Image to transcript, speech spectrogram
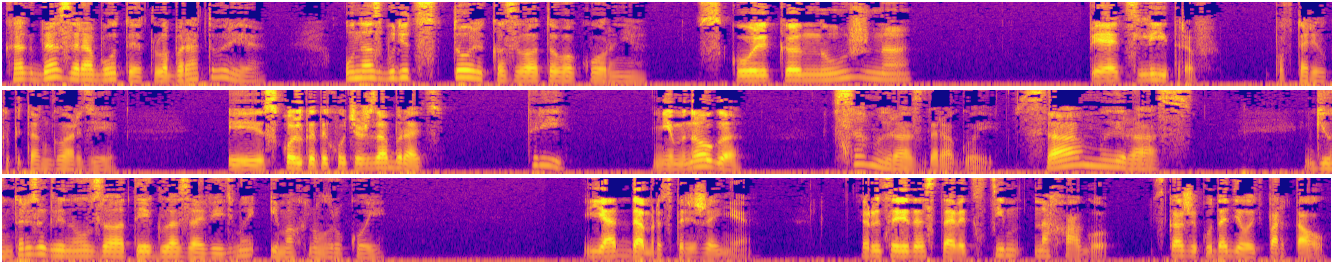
когда заработает лаборатория, у нас будет столько золотого корня. Сколько нужно? — Пять литров, — повторил капитан гвардии. — И сколько ты хочешь забрать? — Три. — Немного? — В самый раз, дорогой, в самый раз. Гюнтер заглянул в золотые глаза ведьмы и махнул рукой. — Я отдам распоряжение. Рыцари доставят Стим на Хагу. Скажи, куда делать портал?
